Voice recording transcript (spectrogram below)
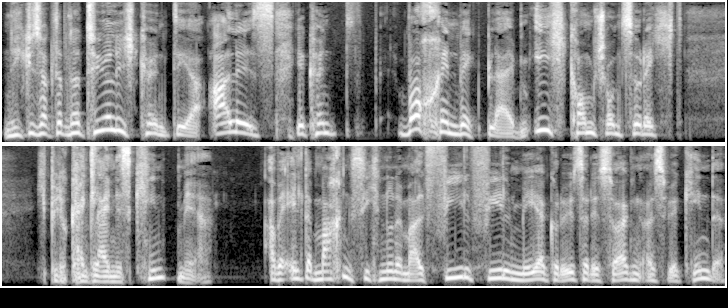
Und ich gesagt habe, natürlich könnt ihr alles, ihr könnt Wochen wegbleiben, ich komme schon zurecht. Ich bin doch kein kleines Kind mehr. Aber Eltern machen sich nun einmal viel, viel mehr größere Sorgen als wir Kinder.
